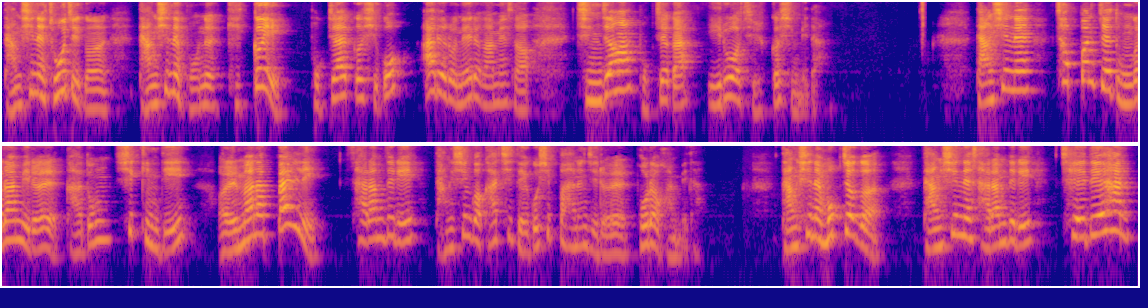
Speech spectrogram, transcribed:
당신의 조직은 당신의 본을 기꺼이 복제할 것이고 아래로 내려가면서 진정한 복제가 이루어질 것입니다. 당신의 첫 번째 동그라미를 가동시킨 뒤 얼마나 빨리 사람들이 당신과 같이 되고 싶어 하는지를 보라고 합니다. 당신의 목적은 당신의 사람들이 최대한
